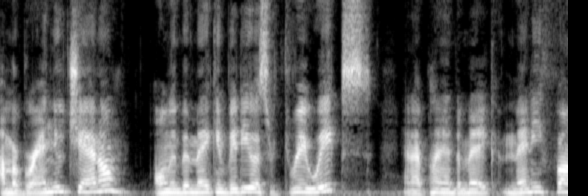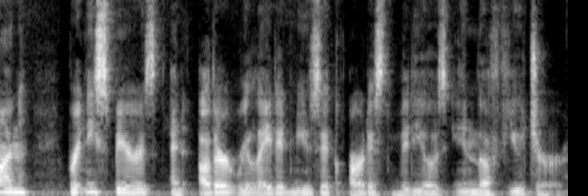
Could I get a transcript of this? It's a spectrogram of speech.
I'm a brand new channel, only been making videos for three weeks, and I plan to make many fun Britney Spears and other related music artist videos in the future.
